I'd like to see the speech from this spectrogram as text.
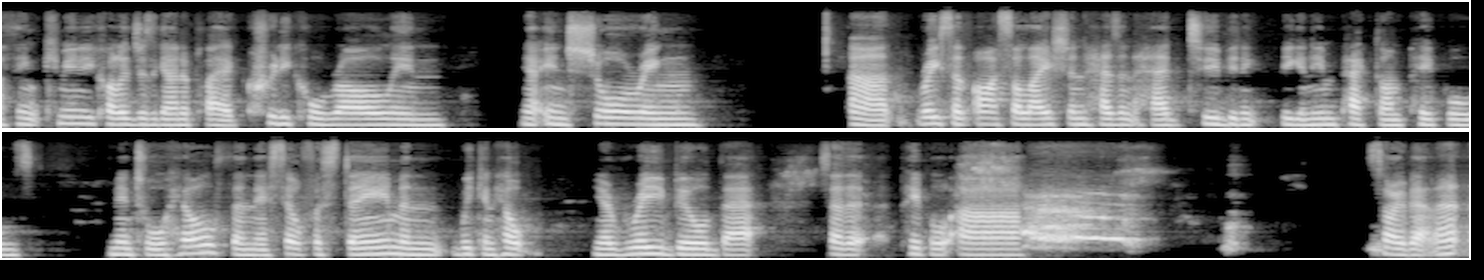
I think community colleges are going to play a critical role in you know, ensuring uh, recent isolation hasn't had too big, big an impact on people's mental health and their self esteem, and we can help you know rebuild that so that people are. Sorry about that.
